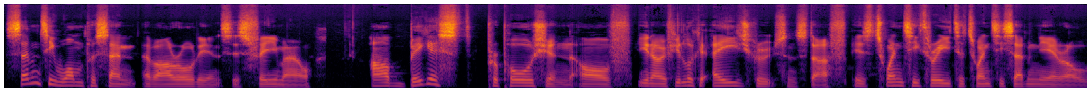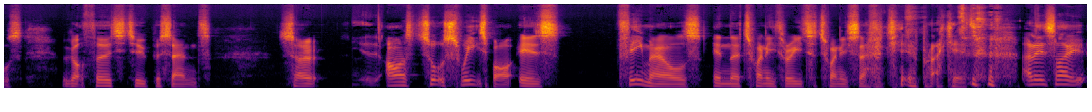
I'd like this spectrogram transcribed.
71% of our audience is female our biggest proportion of, you know, if you look at age groups and stuff, is 23 to 27 year olds. We've got 32%. So our sort of sweet spot is females in the 23 to 27 year bracket. and it's like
